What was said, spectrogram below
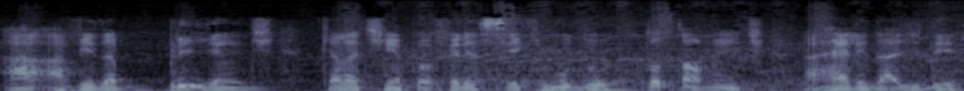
a, a vida brilhante que ela tinha para oferecer, que mudou totalmente a realidade dele.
